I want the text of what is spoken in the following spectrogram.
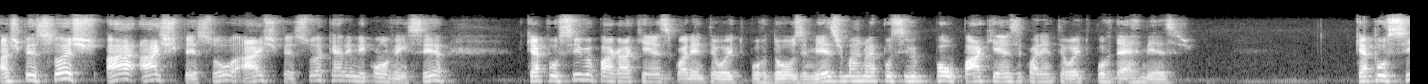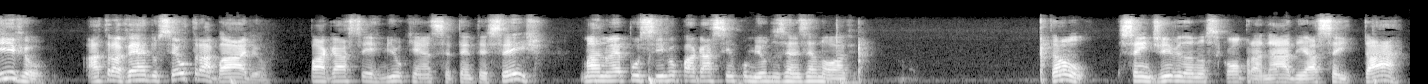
as pessoas, as pessoas, as pessoas querem me convencer que é possível pagar 548 por 12 meses, mas não é possível poupar 548 por 10 meses. Que é possível, através do seu trabalho, pagar 6.576, mas não é possível pagar 5.219. Então, sem dívida não se compra nada e aceitar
